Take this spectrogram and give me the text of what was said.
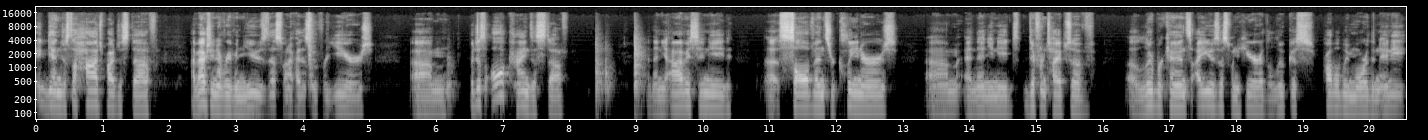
Again, just a hodgepodge of stuff. I've actually never even used this one. I've had this one for years. Um, but just all kinds of stuff. And then you obviously need uh, solvents or cleaners. Um, and then you need different types of uh, lubricants. I use this one here, the Lucas, probably more than any.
